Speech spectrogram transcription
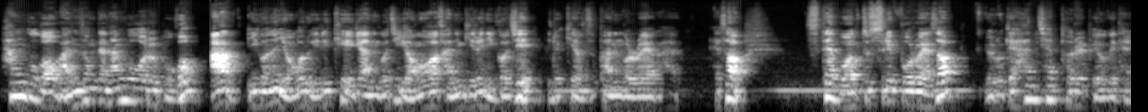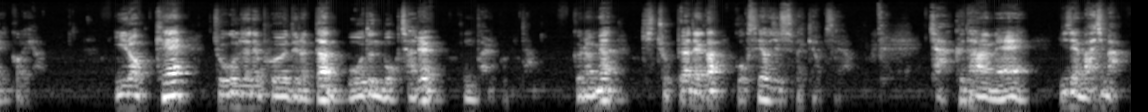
한국어 완성된 한국어를 보고 아 이거는 영어로 이렇게 얘기하는 거지 영어가 가는 길은 이거지 이렇게 연습하는 걸로 해- 해서 스텝 1, 2, 3, 4로 해서 이렇게 한 챕터를 배우게 될 거예요 이렇게 조금 전에 보여드렸던 모든 목차를 공부할 겁니다 그러면 기초 뼈대가 꼭 세워질 수밖에 없어요 자 그 다음에 이제 마지막.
